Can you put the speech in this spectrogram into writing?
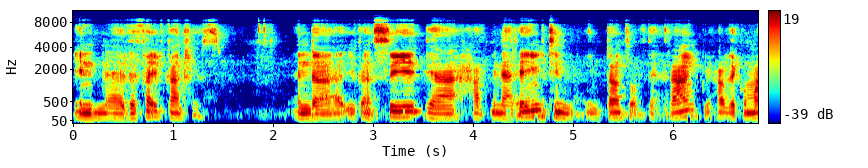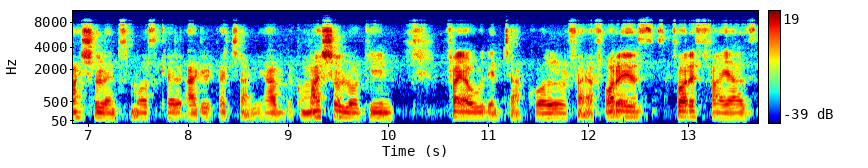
in uh, the five countries. And uh, you can see they have been arranged in, in terms of the rank. We have the commercial and small scale agriculture. We have the commercial logging, firewood and charcoal, fire forests, forest fires,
